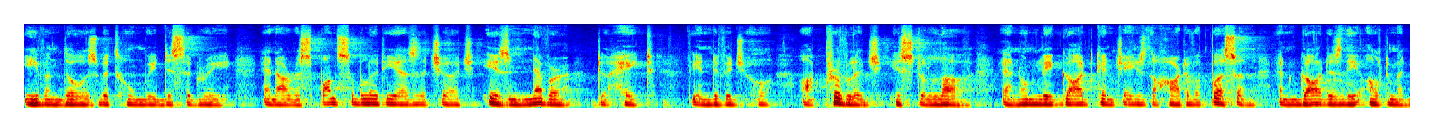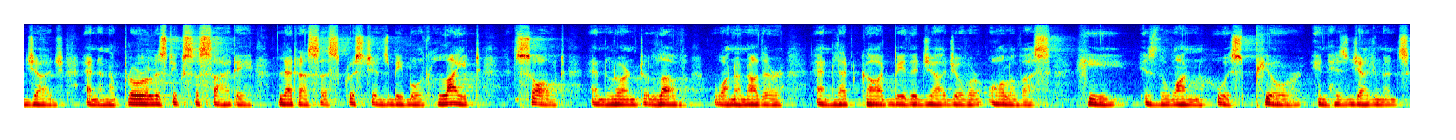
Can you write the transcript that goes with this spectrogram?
even those with whom we disagree. And our responsibility as the church is never to hate the individual. Our privilege is to love. And only God can change the heart of a person. And God is the ultimate judge. And in a pluralistic society, let us as Christians be both light salt and learn to love one another and let God be the judge over all of us. He is the one who is pure in his judgments.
